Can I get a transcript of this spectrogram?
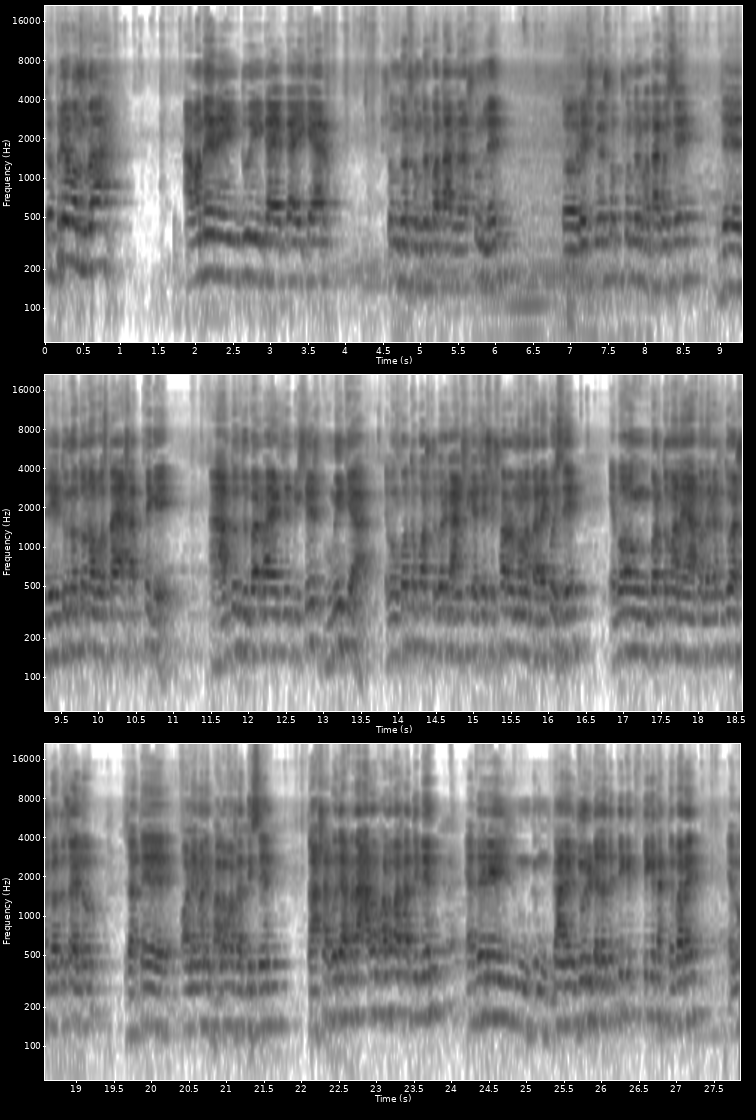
তো প্রিয় বন্ধুরা, আমাদের এই দুই গায়ক, গায়িকার সুন্দর সুন্দর কথা আপনারা শুনলেন। তো রেশমিও সব সুন্দর কথা কইছে যে, যেহেতু নতুন অবস্থায় আসার থেকে আব্দুল জুব্বার ভাইয়ের যে বিশেষ ভূমিকা এবং কত কষ্ট করে গান শিখেছে, সে সরল মনতারাই কইছে। এবং বর্তমানে আপনাদের কাছে দু আশীর্বাদও চাইলো, যাতে অনেক অনেক ভালোবাসা দিছেন। তো আশা করি আপনারা আরও ভালোবাসা দিবেন। এদের এই গানের জুড়িটা যাতে টিকে টিকে থাকতে পারে এবং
